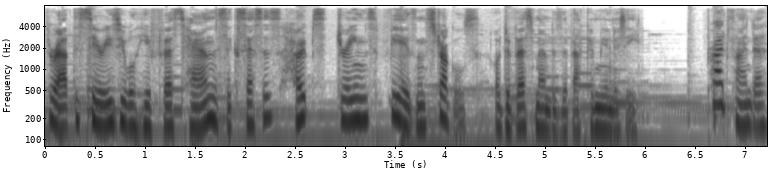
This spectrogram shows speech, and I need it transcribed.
Throughout the series, you will hear firsthand the successes, hopes, dreams, fears, and struggles of diverse members of our community. Pridefinder,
